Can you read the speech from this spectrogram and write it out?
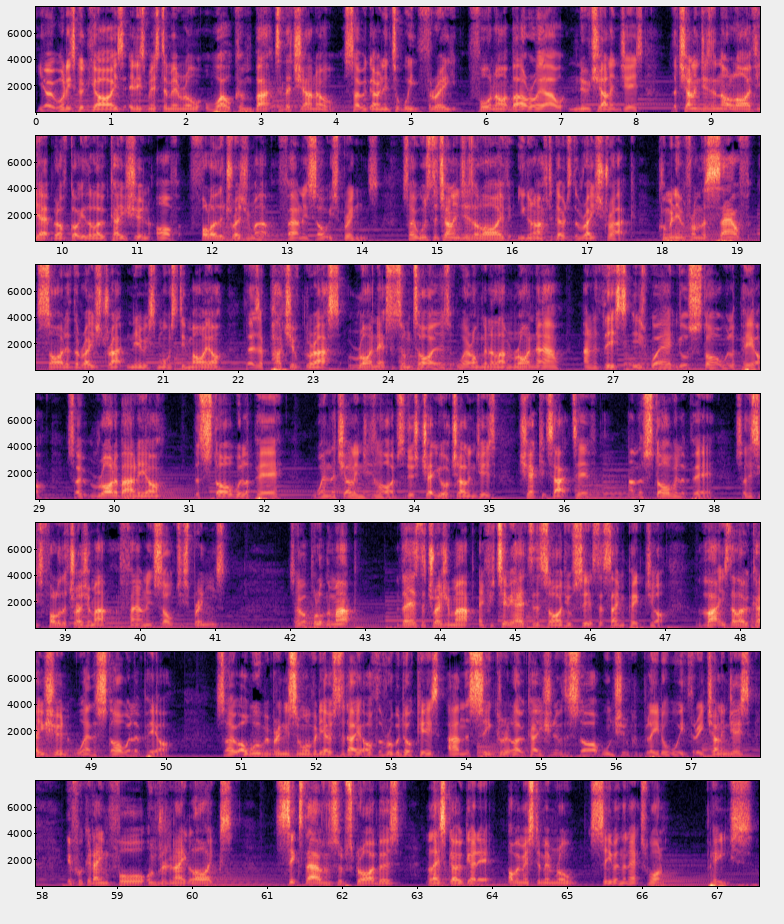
Yo, what is good guys? It is Mr. Mineral. Welcome back to the channel. So we're going into week 3, Fortnite Battle Royale, new challenges. The challenges are not live yet, but I've got you the location of Follow the Treasure Map found in Salty Springs. So once the challenges are live, you're going to have to go to the racetrack. Coming in from the south side of the racetrack nearest Moisty Mire, there's a patch of grass right next to some tyres where I'm going to land right now and this is where your star will appear. So right about here, the star will appear when the challenge is live. So just check your challenges, check it's active, and the star will appear. So this is follow the treasure map found in Salty Springs. So if I pull up the map, there's the treasure map. If you tip your head to the side, you'll see it's the same picture. That is the location where the star will appear. So I will be bringing some more videos today of the rubber duckies and the secret location of the star once you complete all week 3 challenges if we could aim for 108 likes, 6,000 subscribers, let's go get it. I'll be Mr. Mineral. See you in the next one. Peace.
